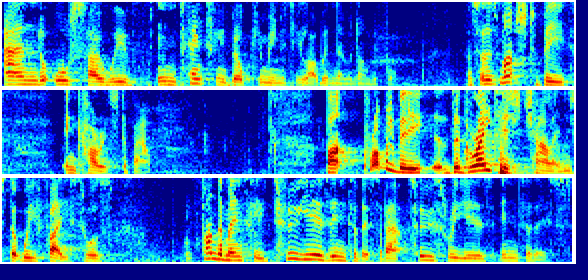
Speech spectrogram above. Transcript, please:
And also, we've intentionally built community like we've never done before. And so there's much to be encouraged about. But probably the greatest challenge that we faced was fundamentally two years into this, about two, three years into this,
